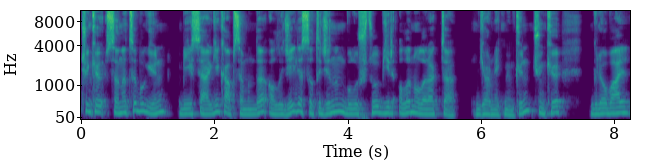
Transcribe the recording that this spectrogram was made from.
Çünkü sanatı bugün bir sergi kapsamında alıcı ile satıcının buluştuğu bir alan olarak da görmek mümkün. Çünkü global,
